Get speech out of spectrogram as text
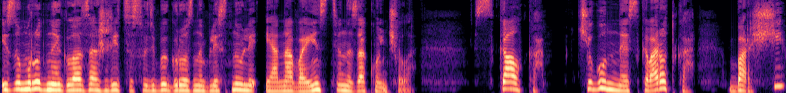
Изумрудные глаза жрицы судьбы грозно блеснули, и она воинственно закончила. Скалка, чугунная сковородка, борщи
